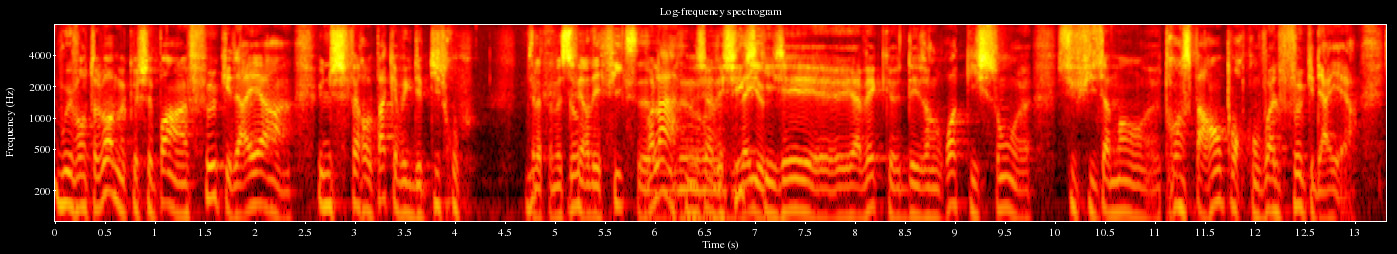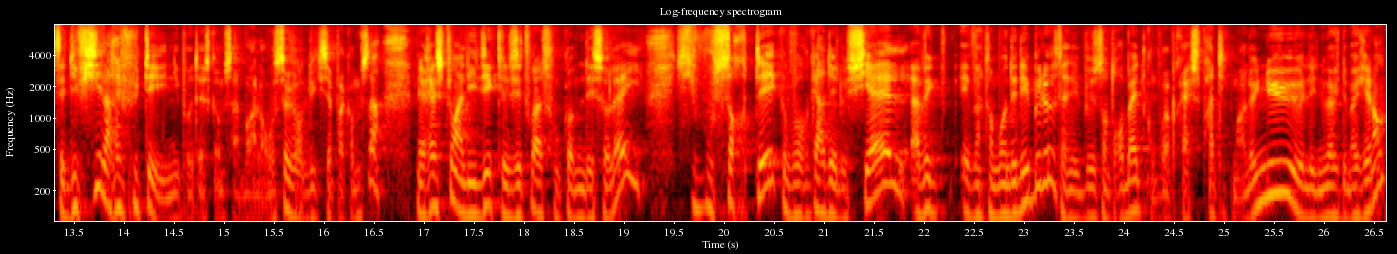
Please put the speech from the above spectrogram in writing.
Ou éventuellement que ce n'est pas un feu qui est derrière une sphère opaque avec des petits trous. C'est la fameuse sphère des fixes. Voilà, la sphère des fixes qui est, euh, avec des endroits qui sont euh, suffisamment euh, transparents pour qu'on voit le feu qui est derrière. C'est difficile à réfuter une hypothèse comme ça. Bon, alors on sait aujourd'hui que c'est pas comme ça, mais restons à l'idée que les étoiles sont comme des soleils. Si vous sortez, que vous regardez le ciel avec éventuellement des nébuleuses, la nébuleuse d'Andromède qu'on voit presque pratiquement à l'œil nu, les nuages de Magellan,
